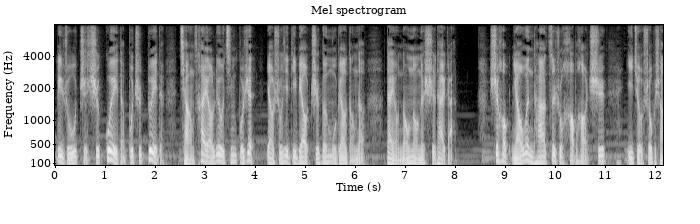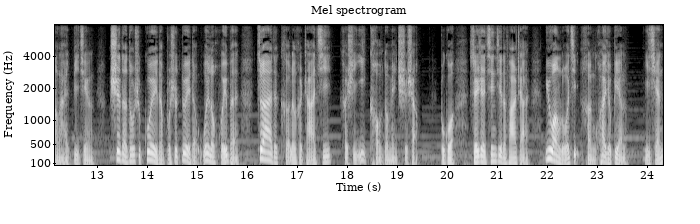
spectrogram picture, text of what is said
例如只吃贵的不吃对的，抢菜要六亲不认。要熟悉地标，直奔目标等等，带有浓浓的时代感。事后你要问他自助好不好吃，依旧说不上来。毕竟吃的都是贵的，不是对的。为了回本，最爱的可乐和炸鸡可是一口都没吃上。不过随着经济的发展，欲望逻辑很快就变了。以前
